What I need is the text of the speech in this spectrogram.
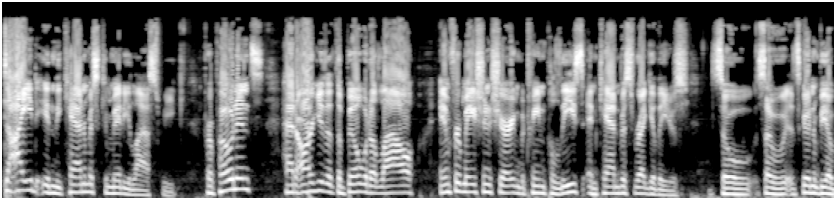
died in the cannabis committee last week. Proponents had argued that the bill would allow information sharing between police and cannabis regulators. So, so it's going to be a,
